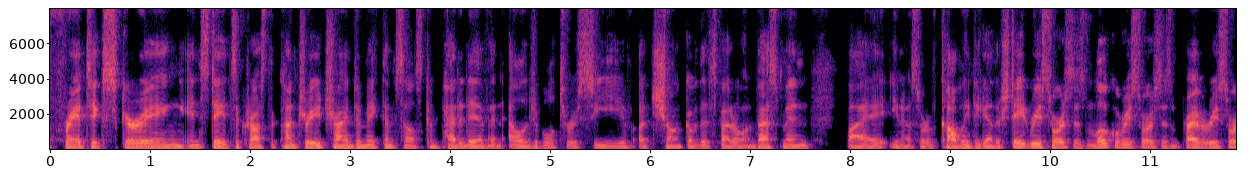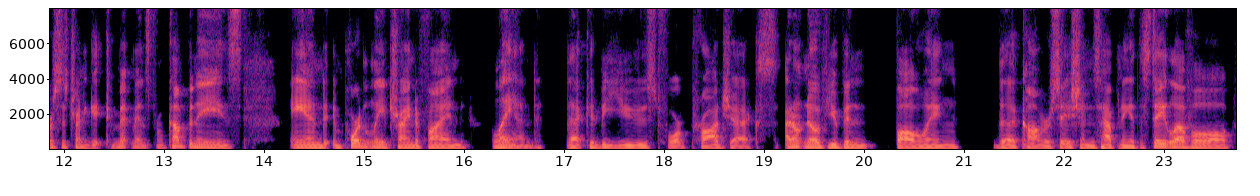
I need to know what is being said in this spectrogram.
frantic scurrying in states across the country trying to make themselves competitive and eligible to receive a chunk of this federal investment by you know sort of cobbling together state resources and local resources and private resources trying to get commitments from companies and importantly trying to find land that could be used for projects. I don't know if you've been following the conversations happening at the state level.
